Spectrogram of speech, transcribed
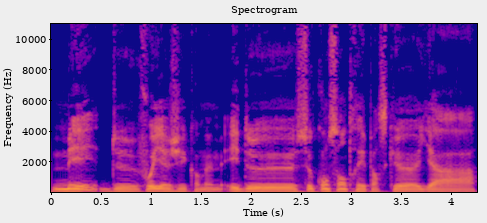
mais de voyager quand même et de se concentrer parce qu'il y a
